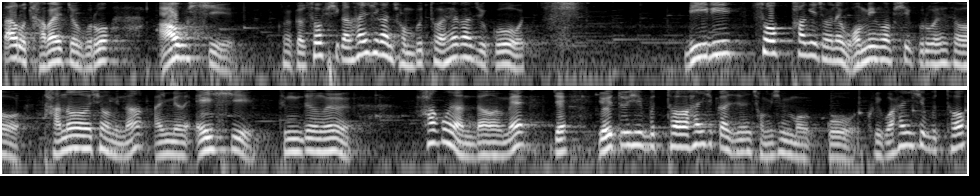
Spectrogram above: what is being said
따로 자발적으로 9시 그러니까 수업 시간 1시간 전부터 해가지고 미리 수업하기 전에 워밍업식으로 해서 단어 시험이나 아니면 LC 등등을 하고 난 다음에 이제 12시부터 1시까지는 점심 먹고 그리고 1시부터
